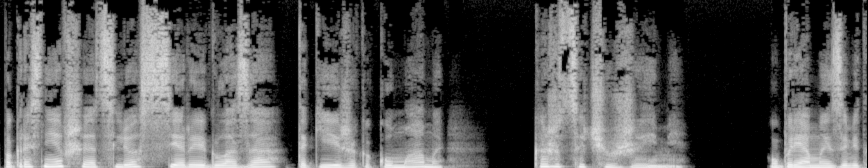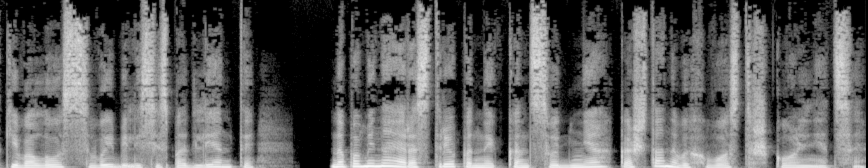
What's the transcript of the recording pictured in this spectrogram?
Покрасневшие от слез серые глаза, такие же, как у мамы, кажутся чужими. Упрямые завитки волос выбились из-под ленты, напоминая растрепанный к концу дня каштановый хвост школьницы.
